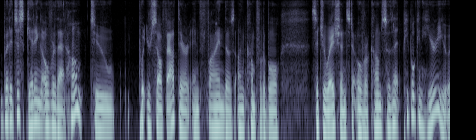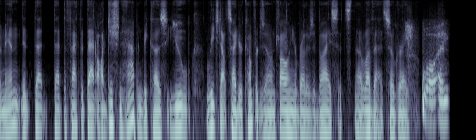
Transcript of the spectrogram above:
but it's just getting over that hump to put yourself out there and find those uncomfortable situations to overcome so that people can hear you. And man it, that that the fact that that audition happened because you reached outside your comfort zone following your brother's advice it's i love that. It's so great. Well and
